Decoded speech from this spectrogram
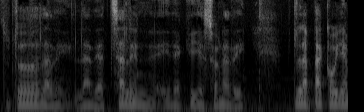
sobre todo la de la de Atzalen y de aquella zona de Tlapacoyan.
